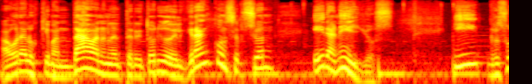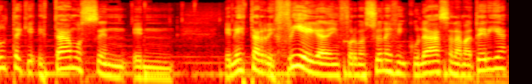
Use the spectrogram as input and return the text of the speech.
ahora los que mandaban en el territorio del Gran Concepción eran ellos. Y resulta que estábamos en, en, en esta refriega de informaciones vinculadas a la materia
